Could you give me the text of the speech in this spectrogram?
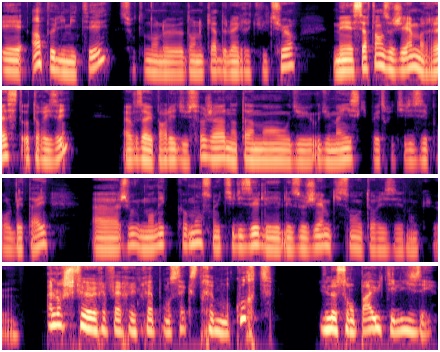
est un peu limité, surtout dans le, dans le cadre de l'agriculture, mais certains OGM restent autorisés. Euh, vous avez parlé du soja notamment ou du, ou du, maïs qui peut être utilisé pour le bétail. Euh, je vais vous demander comment sont utilisés les, les OGM qui sont autorisés. Donc, euh. Alors, je vais faire une réponse extrêmement courte. Ils ne sont pas utilisés.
